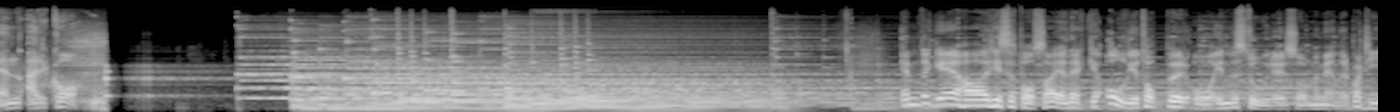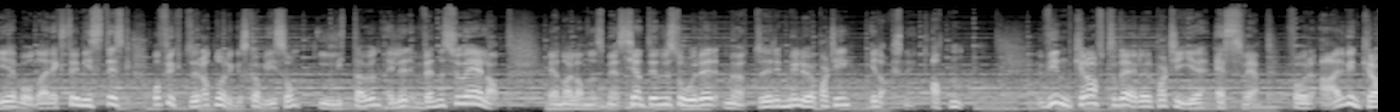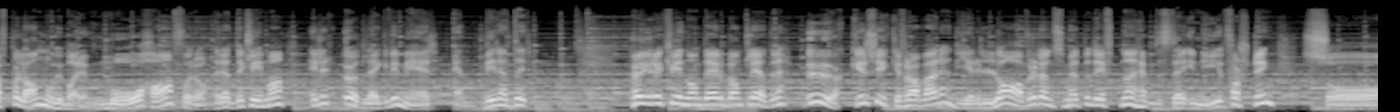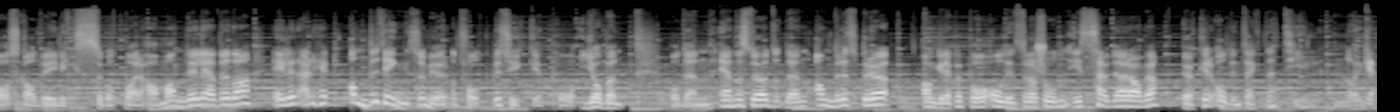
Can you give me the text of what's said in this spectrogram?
NRK. MDG har hisset på seg en rekke oljetopper og investorer som mener partiet både er ekstremistisk og frykter at Norge skal bli som Litauen eller Venezuela. En av landets mest kjente investorer møter Miljøparti i Dagsnytt 18. Vindkraft deler partiet SV. For er vindkraft på land noe vi bare må ha for å redde klimaet, eller ødelegger vi mer enn vi redder? Høyere kvinneandel blant ledere øker sykefraværet. Det gir lavere lønnsomhet bedriftene, hevdes det i ny forskning. Så skal vi likså godt bare ha mannlige ledere da, eller er det helt andre ting som gjør at folk blir syke på jobben? Og den enes død, den andres brød. Angrepet på oljeinstallasjonen i Saudi-Arabia øker oljeinntektene til Norge.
